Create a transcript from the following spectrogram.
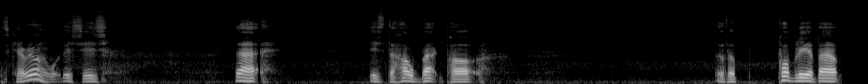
let's carry on. what this is. That is the whole back part of a probably about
